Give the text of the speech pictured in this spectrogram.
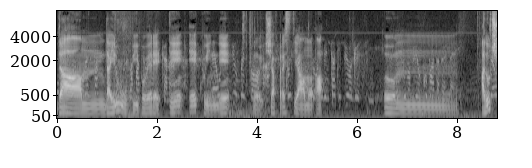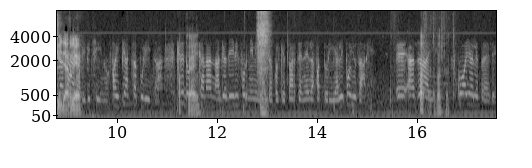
Da, um, dai lupi, poveretti. E quindi noi ci apprestiamo a... Um, ad ucciderli. Credo che Kanan abbia dei rifornimenti da qualche parte nella fattoria. Li puoi usare. E Ajay, perfetto, perfetto. Cuoia le prede.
